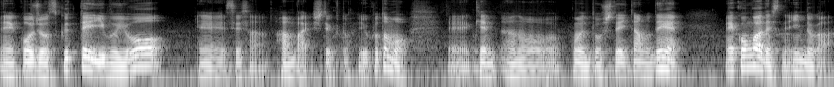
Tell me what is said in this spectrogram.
え、工場を作って EV を、えー、生産販売していくということも、えー、けんあのコメントをしていたので、えー、今後はですねインドが、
